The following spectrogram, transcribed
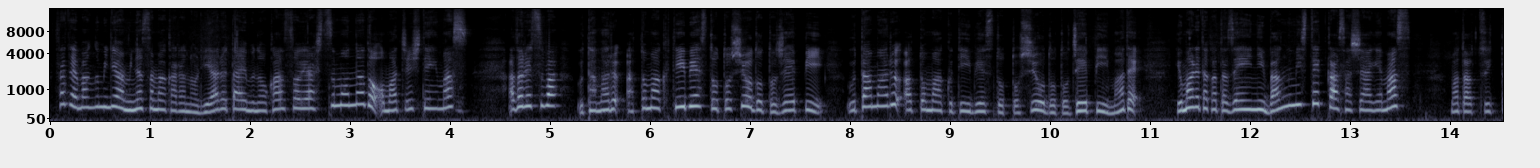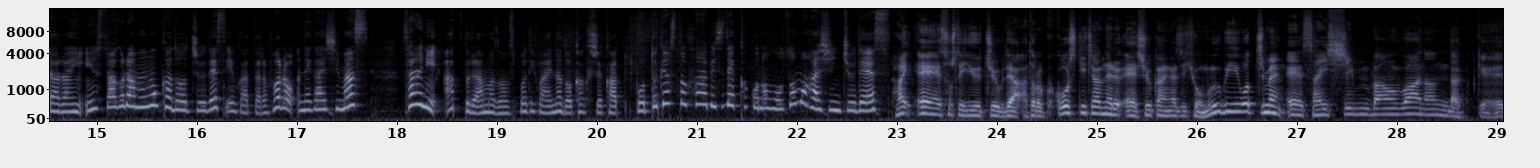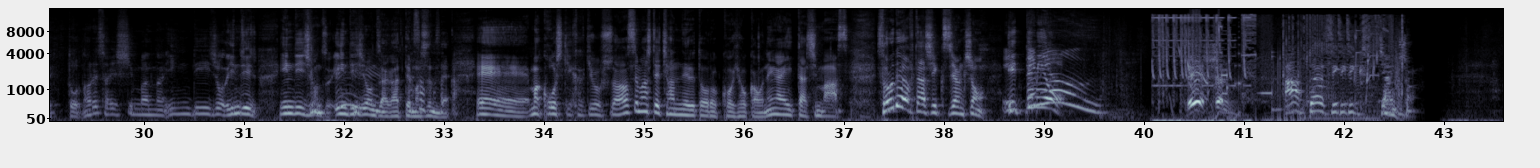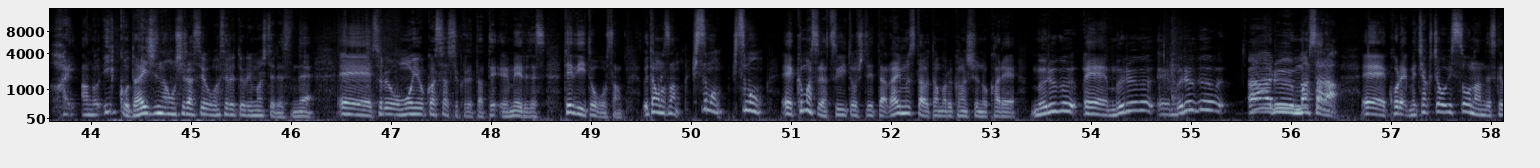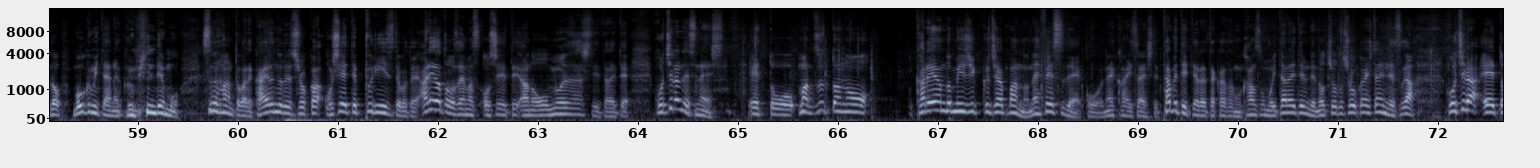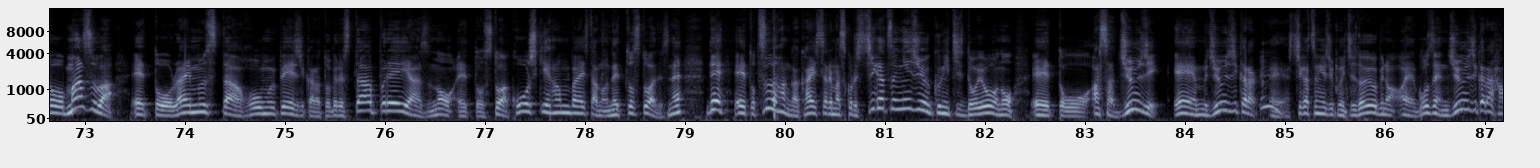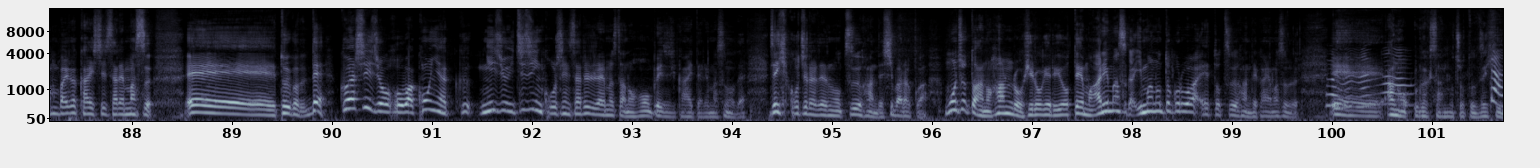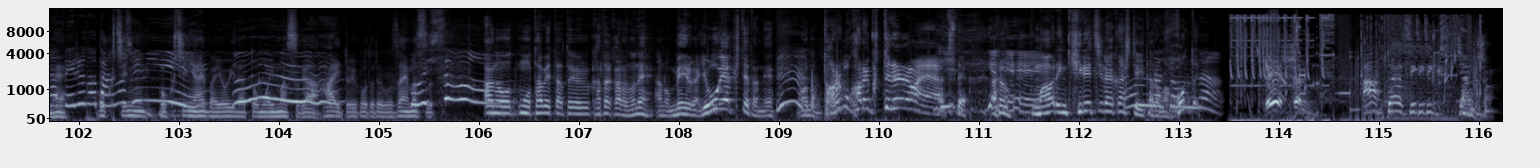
さて番組では皆様からのリアルタイムの感想や質問などお待ちしています。アドレスは歌丸アットマーク tbs.co.jp 歌丸アットマーク tbs.co.jp まで読まれた方全員に番組ステッカー差し上げます。また、ツイッター、LINE、インスタグラムも稼働中です。よかったらフォローお願いします。さらに、Apple、Amazon、Spotify など各種カポッドキャストサービスで過去の放送も配信中です。はい、えー、そして YouTube ではアトロック公式チャンネル、えー、週刊映画辞表ムービーウォッチメン、えー、最新版はなんだっけ？えっと、あれ？最新版な、インディージョーンズ、インディー、インディージョーンズ、インディージョーンズ上がってますんで、えー、まあ公式書き下ろしと合わせましてチャンネル登録、高評価お願いいたします。それでは、アフターシックスジャンクション、行ってみようう After Six Junction. はい、あの、一個大事なお知らせを忘れておりましてですね、えー、それを思い起こさせてくれたてえメールです。テディ東郷さん、歌野さん、質問、質問、えー、クマスがツイートしていたライムスター歌丸監修のカレー、ムルグ、えー、ムルグ、えー、ムルグアールマサラ、えー、これめちゃくちゃ美味しそうなんですけど、僕みたいな愚民でも通販とかで買えるのでしょうか？教えてプリーズということで、ありがとうございます。教えて、あの、思い出させていただいて、こちらですね、えっと、まあ、ずっとあの、カレーミュージックジャパンのね、フェスでこうね、開催して食べていただいた方の感想もいただいてるんで、後ほど紹介したいんですが、こちら、えっ、と、まずは、えっ、と、ライムスターホームページから飛べるスタープレイヤーズの、えっ、と、ストア、公式販売スターのネットストアですね。で、えっ、と、通販が開始されます。これ7月29日土曜の、えっ、と、朝10時、えー、10時から、えー7月29日土曜日の、えー午前10時から販売が開始されます。えー、ということで、で、詳しい情報は今夜く21時に更新されるライムスターのホームページに書いてありますので、ぜひこちらでの通販でしばらくは、もうちょっとあの、販路を広げる予定もありますが、今のところは、えっ、と、通販で買えますので、えー、あの、宇垣さんもちょっとぜひねお口に、お口に合えば良いなと思いますが、はい、ということでございます。美味しそう。あの、もう食べたという方からのね、あの、メールがようやく来てたね、あの、誰もカレー食ってねえのやつって、あの、周りに切れ散らかしていたら、まあ、本当に、After Six Junction.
